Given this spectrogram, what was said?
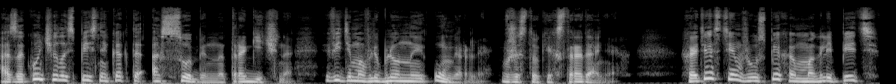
а закончилась песня как-то особенно трагично, видимо, влюбленные умерли в жестоких страданиях. Хотя с тем же успехом могли петь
